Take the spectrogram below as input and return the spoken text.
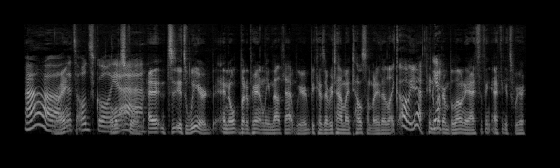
Oh, Right? that's old school. Old yeah. school. It's, it's weird, and old, but apparently not that weird because every time I tell somebody, they're like, "Oh yeah, peanut Yeah. butter and bologna." I think I think it's weird.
